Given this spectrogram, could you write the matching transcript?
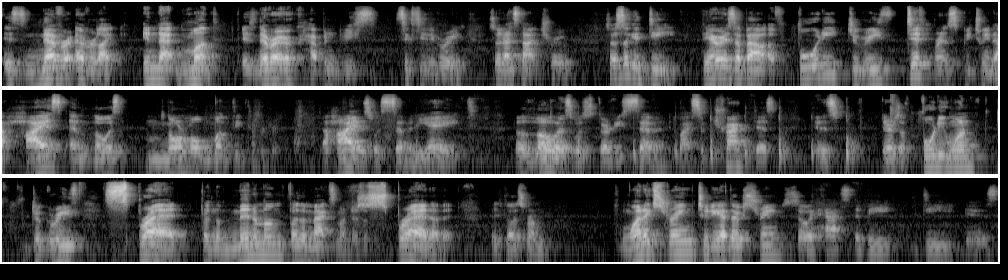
it's never ever like in that month, it's never ever happened to be 60 degrees. So that's not true. So let's look at D. There is about a 40 degrees difference between the highest and lowest normal monthly temperature. The highest was 78. The lowest was 37. If I subtract this, it is there's a 41 degrees spread from the minimum for the maximum. There's a spread of it. It goes from one extreme to the other extreme, so it has to be D is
